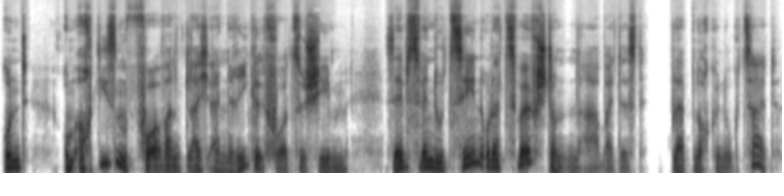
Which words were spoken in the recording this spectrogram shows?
Und um auch diesem Vorwand gleich einen Riegel vorzuschieben, selbst wenn du zehn oder zwölf Stunden arbeitest, bleibt noch genug Zeit.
